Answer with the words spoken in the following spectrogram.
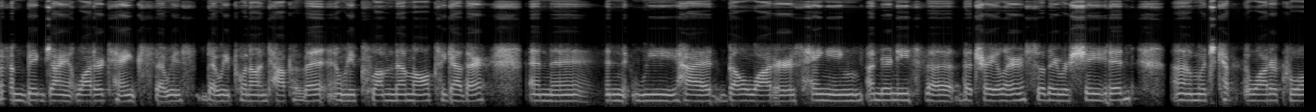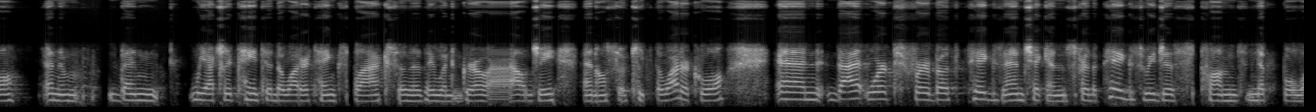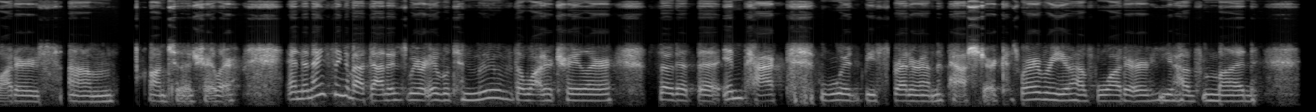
some big giant water tanks that we that we put on top of it, and we plumbed them all together, and then we had bell waters hanging underneath the the trailer, so they were shaded, um, which kept the water cool and then then we actually painted the water tanks black so that they wouldn't grow algae and also keep the water cool. And that worked for both pigs and chickens. For the pigs we just plumbed nipple waters um, onto the trailer. And the nice thing about that is we were able to move the water trailer so that the impact would be spread around the pasture because wherever you have water, you have mud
